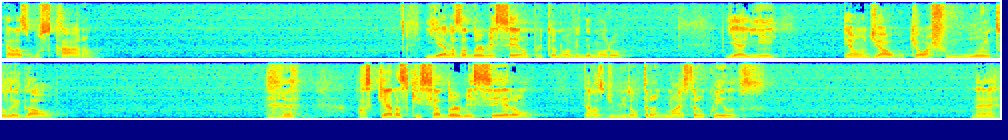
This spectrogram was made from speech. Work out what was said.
elas buscaram. E elas adormeceram, porque o noivo demorou. E aí é onde algo que eu acho muito legal Aquelas que se adormeceram, elas dormiram mais tranquilas. Né?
